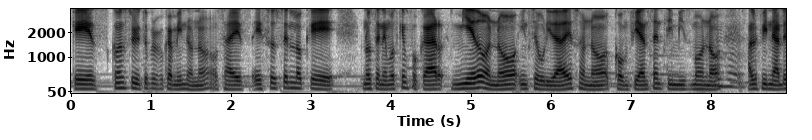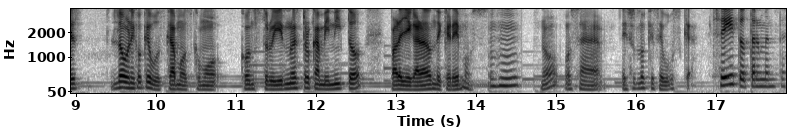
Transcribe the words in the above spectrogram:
que es construir tu propio camino, ¿no? O sea, es, eso es en lo que nos tenemos que enfocar, miedo o no, inseguridades o no, confianza en ti mismo o no. Al final es lo único que buscamos, como construir nuestro caminito para llegar a donde queremos, ¿no? O sea, eso es lo que se busca. Sí, totalmente.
